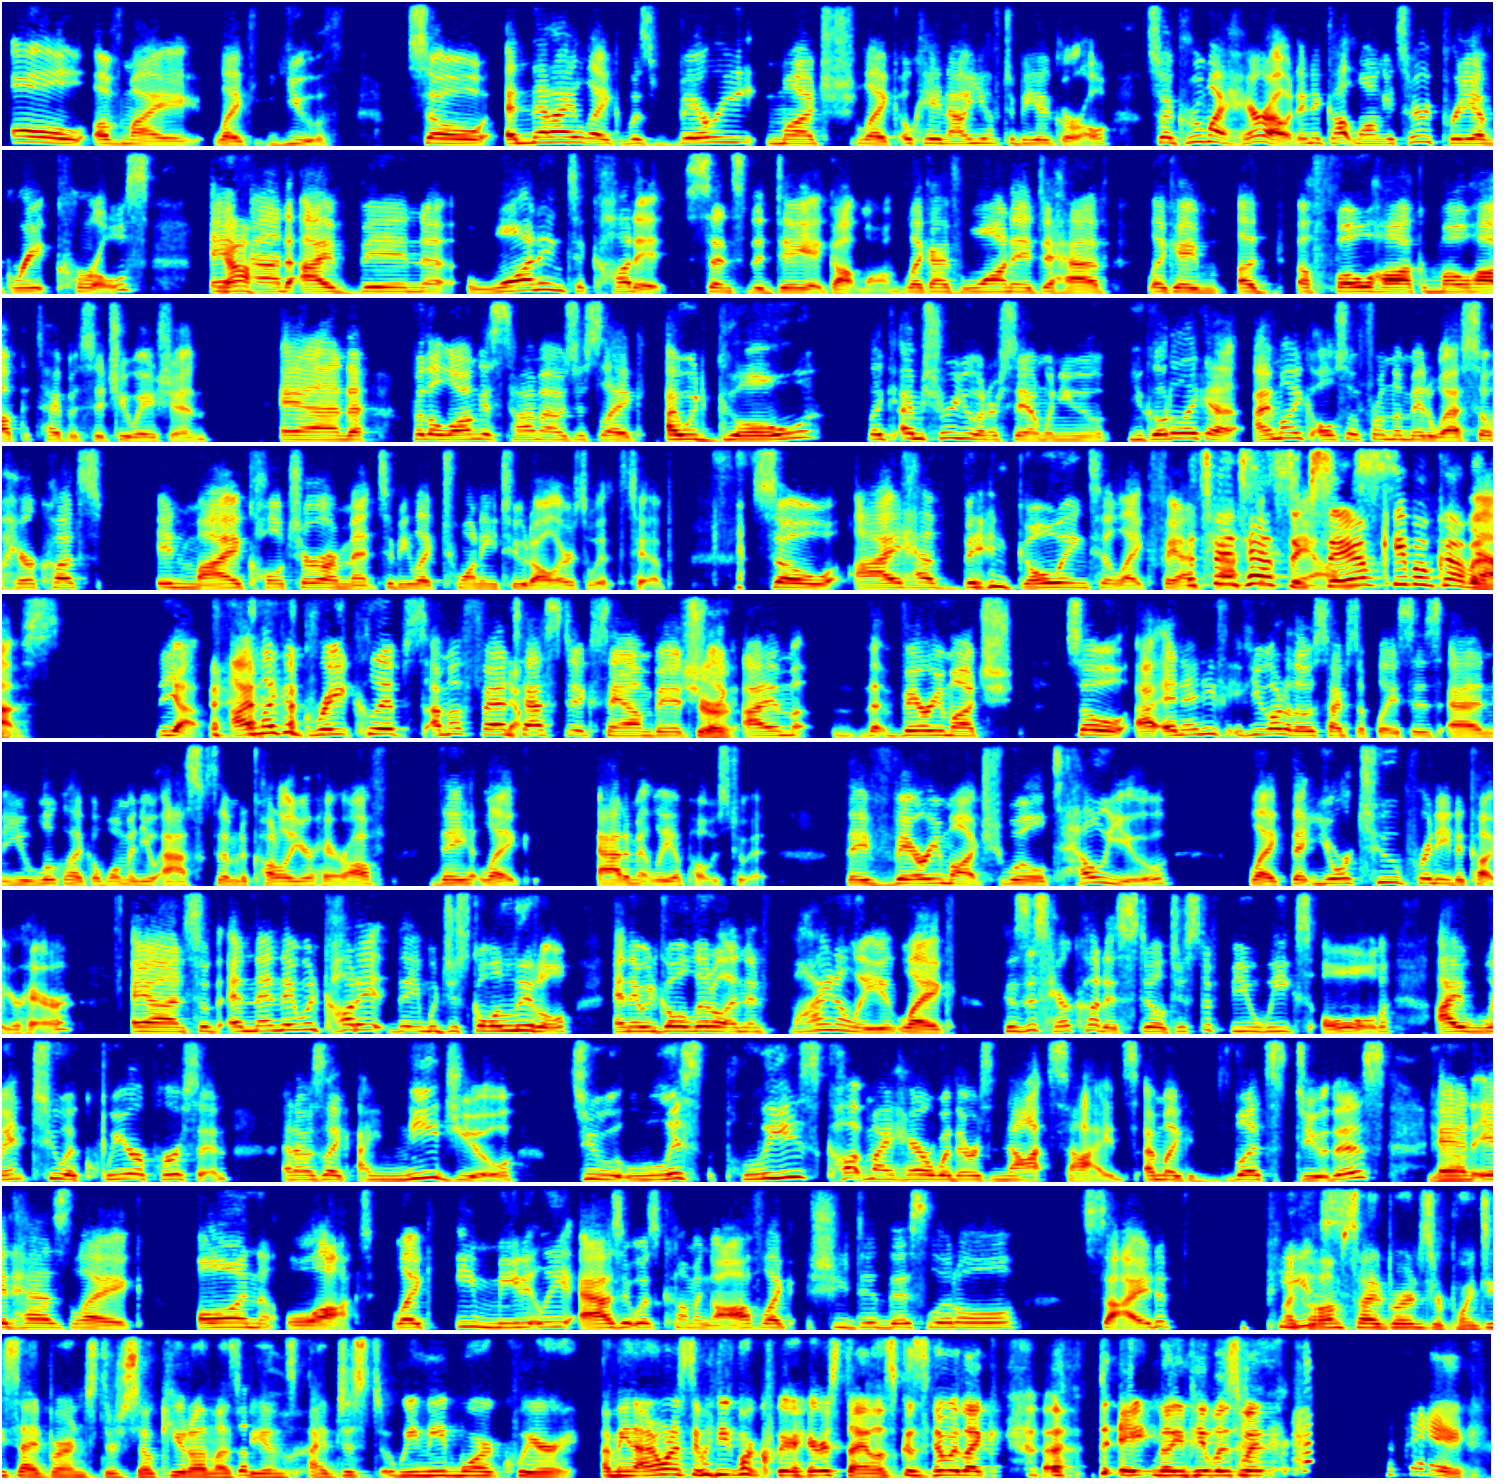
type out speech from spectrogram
all of my like youth. So, and then I like was very much like, okay, now you have to be a girl. So I grew my hair out and it got long. It's very pretty. I have great curls. Yeah. And I've been wanting to cut it since the day it got long. Like I've wanted to have like a a, a faux hawk mohawk type of situation. And for the longest time I was just like I would go like I'm sure you understand when you you go to like a I'm like also from the Midwest, so haircuts in my culture are meant to be like $22 with tip. So I have been going to like That's fantastic fantastic, Sam. Keep them coming. Yes. Yeah. I'm like a great clips. I'm a fantastic Sam bitch. Sure. Like I'm that very much so uh, and any if you go to those types of places and you look like a woman, you ask them to cuddle your hair off, they like adamantly opposed to it. they very much will tell you like that you're too pretty to cut your hair. And so and then they would cut it, they would just go a little and they would go a little and then finally like because this haircut is still just a few weeks old, I went to a queer person and I was like, I need you to list please cut my hair where there's not sides. I'm like, let's do this. Yeah. And it has like unlocked like immediately as it was coming off like she did this little side piece I call them sideburns. They're pointy sideburns. They're so cute on lesbians. I just we need more queer. I mean, I don't want to say we need more queer hairstylists because then would like uh, eight million people just went, "Hey,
